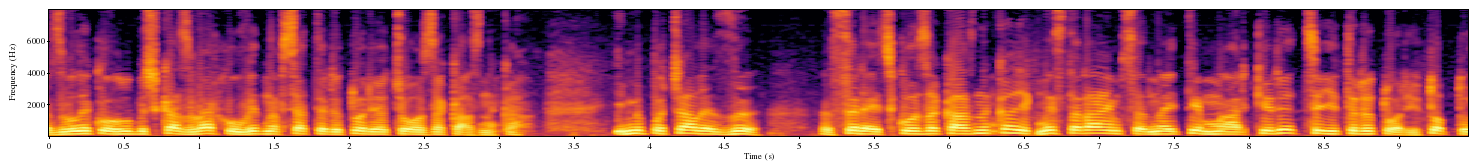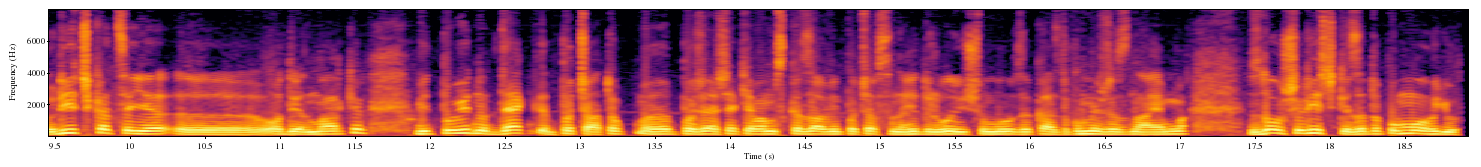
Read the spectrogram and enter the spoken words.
з великого глибочка зверху видна вся територія цього заказника. І ми почали з середського заказника. Ми стараємося знайти маркери цієї території. Тобто річка це є е, один маркер. Відповідно, де початок е, пожежі, як я вам сказав, він почався на гідрологічному заказнику. Ми вже знаємо. Здовж річки за допомогою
